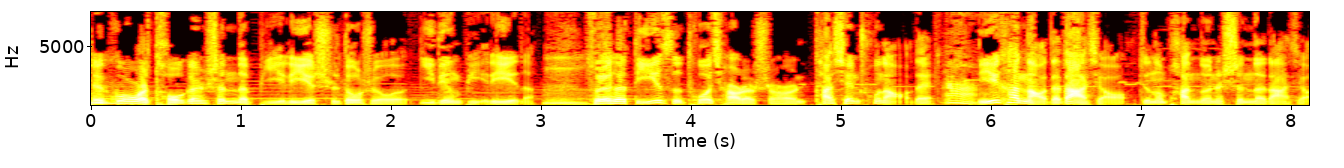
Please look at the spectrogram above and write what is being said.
这嗯蝈蝈头跟身的比例是都是有一定比例的，嗯，所以它第一次脱壳的时候，它先出脑袋，啊，你一看脑袋大小就能判断这身的大小，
